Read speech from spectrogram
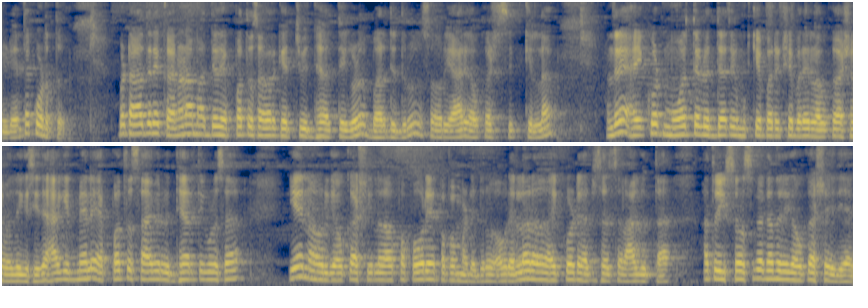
ನೀಡಿ ಅಂತ ಕೊಡ್ತು. ಬಟ್ ಆದರೆ ಕನ್ನಡ ಮಾಧ್ಯಮದ ಎಪ್ಪತ್ತು ಸಾವಿರಕ್ಕೆ ಹೆಚ್ಚು ವಿದ್ಯಾರ್ಥಿಗಳು ಬರೆದಿದ್ದರು ಸೊ ಅವ್ರು ಯಾರಿಗೆ ಅವಕಾಶ ಸಿಕ್ಕಿಲ್ಲ. ಅಂದರೆ ಹೈಕೋರ್ಟ್ ಮೂವತ್ತೆರಡು ವಿದ್ಯಾರ್ಥಿಗಳು ಮುಖ್ಯ ಪರೀಕ್ಷೆ ಬರೆಯಲು ಅವಕಾಶ ಒದಗಿಸಿದೆ. ಹಾಗಿದ್ಮೇಲೆ ಎಪ್ಪತ್ತು ಸಾವಿರ ವಿದ್ಯಾರ್ಥಿಗಳು ಸಹ ಏನು ಅವ್ರಿಗೆ ಅವಕಾಶ ಇಲ್ಲ. ಪಾಪ, ಅವರೇ ಪಾಪ ಮಾಡಿದರು. ಅವರೆಲ್ಲರೂ ಹೈಕೋರ್ಟಿಗೆ ಅರ್ಜಿ ಸಲ್ಲಿಸಲಾಗುತ್ತಾ ಅಥವಾ ಈಗ ಸಲ್ಲಿಸ್ಬೇಕಂದ್ರೆ ಈಗ ಅವಕಾಶ ಇದೆಯಾ?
